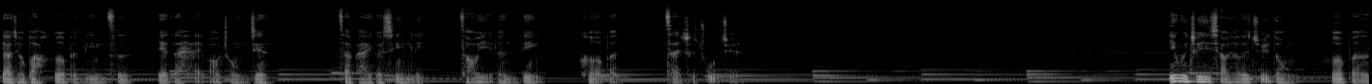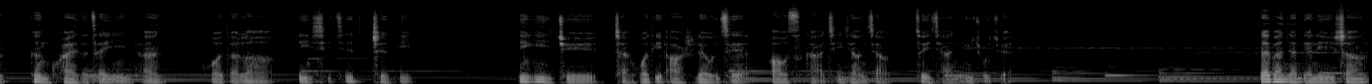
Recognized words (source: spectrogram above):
要求把赫本名字列在海报中间，在派克心里早已认定赫本才是主角。因为这一小小的举动，赫本。更快地在影坛获得了一席之之地，并一举斩获第二十六届奥斯卡金像奖最佳女主角。在颁奖典礼上，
